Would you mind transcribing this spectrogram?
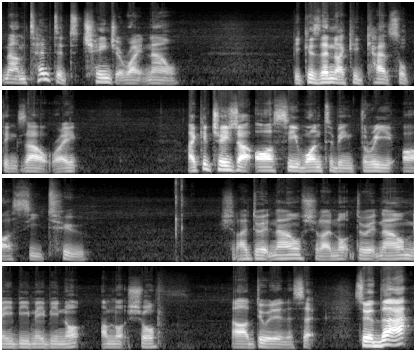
Now I'm tempted to change it right now because then I could cancel things out, right? I could change that RC1 to being 3 RC2. Should I do it now? Should I not do it now? Maybe, maybe not. I'm not sure. I'll do it in a sec. So that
